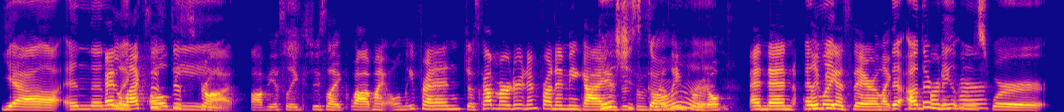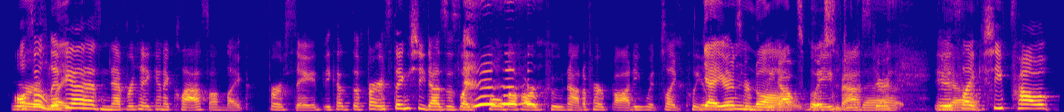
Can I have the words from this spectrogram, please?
Yeah, and then And like Lex is the distraught, obviously, because she's like, "Wow, my only friend just got murdered in front of me, guys. Yeah, this she's is really brutal." And then And, like, there, like the other mutants her. were, were Also, like, Livia has never taken a class on like first aid because the first thing she does is like pull the harpoon out of her body, which like clearly yeah, you're makes her bleed out way faster. that. It's like she probably.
